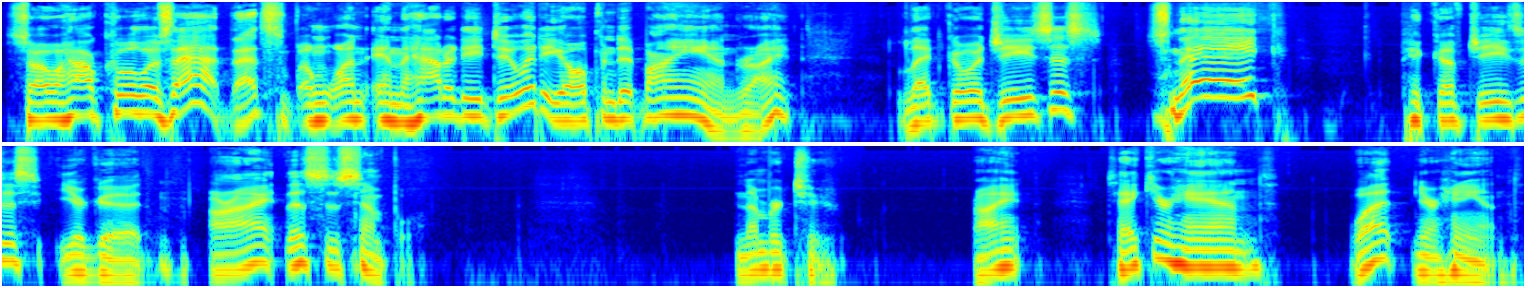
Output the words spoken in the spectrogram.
So how cool is that? That's one and how did he do it? He opened it by hand, right? Let go of Jesus, snake. Pick up Jesus, you're good. All right? This is simple. Number 2, right? Take your hand. What? Your hand.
